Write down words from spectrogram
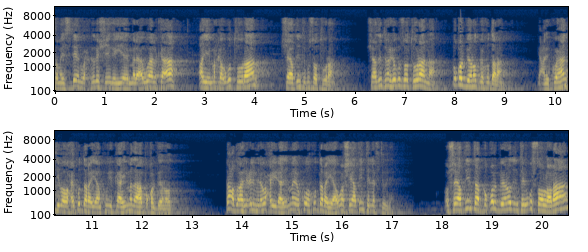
samaysteen wax kaga sheegaya ee mala awaalka ah ayay marka ugu tuuraan shayaadiinta ku soo tuuraan. Shayaadiinta markay ku soo tuuraanna boqol beenood bay ku daraan. Yacni kuhaantiiba waxay ku darayaan kuwii kaahimada ahaa boqol beenood bacdu ahlicilmina waxay yidhahdeen maya kuwa ku daraya waa shayaadiinta laftooda. Oo shayaadiinta boqol beenood intay ugu soo ladhaan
